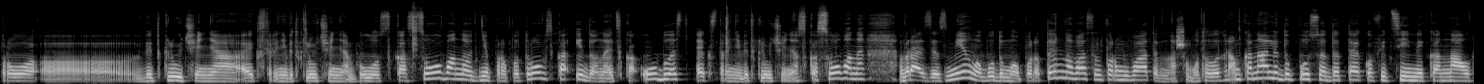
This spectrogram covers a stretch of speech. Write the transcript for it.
про е, відключення, екстрені відключення було скасовано. Дніпропетровська і Донецька область. Екстрені відключення скасоване. В разі змін ми будемо оперативно вас інформувати в нашому телеграм-каналі. Дописує ДТЕК офіційний канал.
